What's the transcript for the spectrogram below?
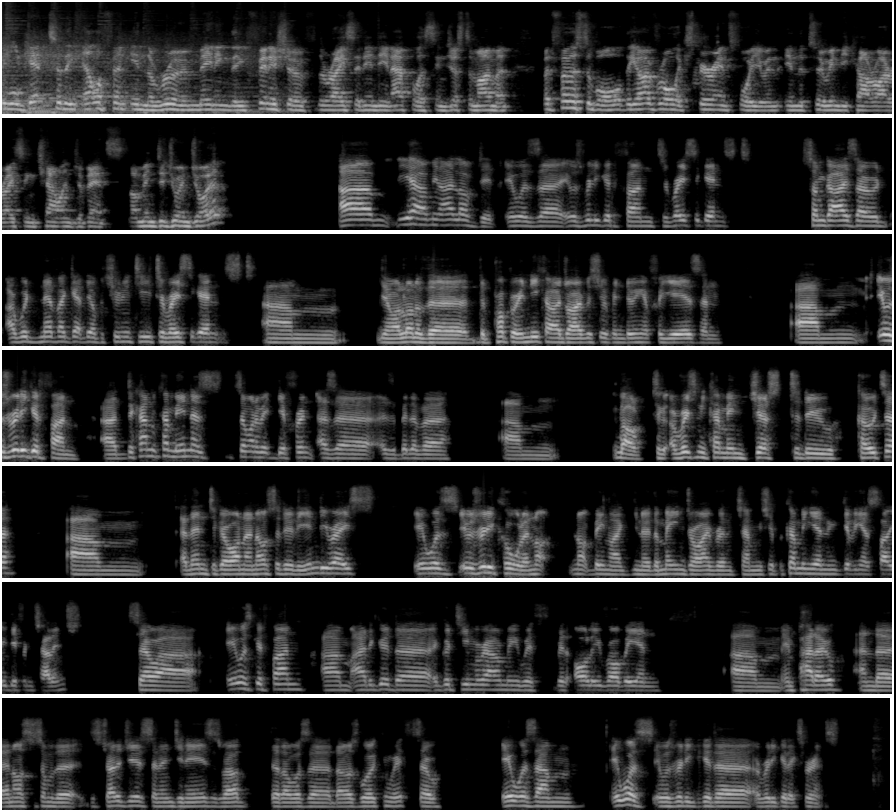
We will get to the elephant in the room, meaning the finish of the race at Indianapolis, in just a moment. But first of all, the overall experience for you in, in the two IndyCar iRacing Challenge events. I mean, did you enjoy it? Um, yeah, I mean, I loved it. It was uh, it was really good fun to race against some guys I would I would never get the opportunity to race against. Um, you know, a lot of the the proper IndyCar drivers who have been doing it for years, and um, it was really good fun uh, to kind of come in as someone a bit different, as a as a bit of a um, well, to originally come in just to do COTA, um, and then to go on and also do the Indy race. It was it was really cool, and not not being like you know the main driver in the championship, but coming in and giving a slightly different challenge. So uh, it was good fun. Um, I had a good uh, a good team around me with with Ollie, Robbie, and um, Pato, and uh, and also some of the, the strategists and engineers as well that I was uh, that I was working with. So it was um it was it was really good uh, a really good experience.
